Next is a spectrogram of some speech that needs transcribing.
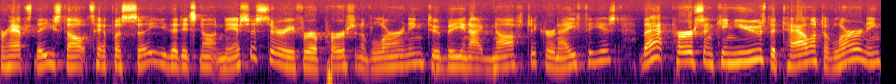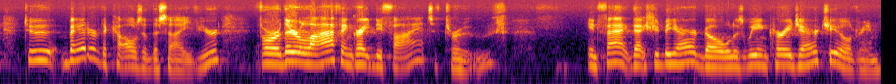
Perhaps these thoughts help us see that it's not necessary for a person of learning to be an agnostic or an atheist. That person can use the talent of learning to better the cause of the Savior for their life in great defiance of truth. In fact, that should be our goal as we encourage our children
